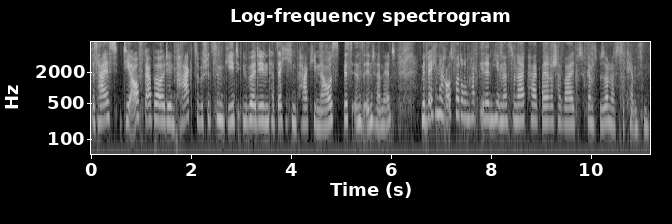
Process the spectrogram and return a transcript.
Das heißt, die Aufgabe, den Park zu beschützen, geht über den tatsächlichen Park hinaus bis ins Internet. Mit welchen Herausforderungen habt ihr denn hier im Nationalpark Bayerischer Wald ganz besonders zu kämpfen?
